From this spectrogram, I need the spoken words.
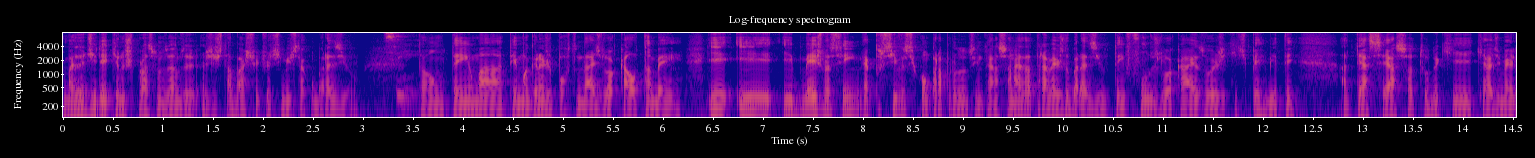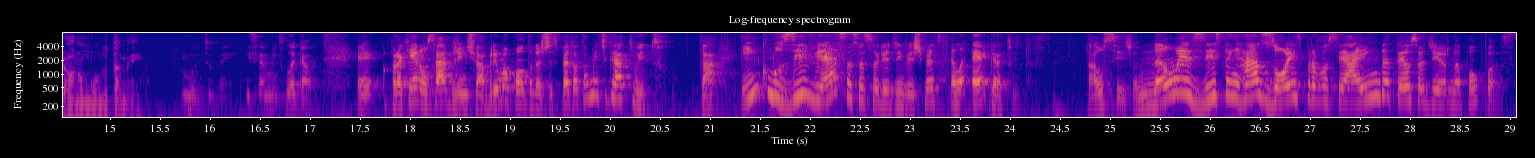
mas eu diria que nos próximos anos a gente está bastante otimista com o Brasil. Sim. Então tem uma, tem uma grande oportunidade local também. E, e, e, mesmo assim é possível se comprar produtos internacionais através do Brasil. Tem fundos locais hoje que te permitem ter acesso a tudo que, que há de melhor no mundo também. Muito bem, isso é muito legal. É, Para quem não sabe, gente, abrir uma conta na XP é totalmente gratuito, tá? Inclusive essa assessoria de investimento, ela é gratuita. Tá? Ou seja, não existem razões para você ainda ter o seu dinheiro na poupança.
